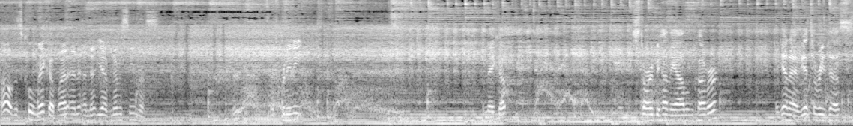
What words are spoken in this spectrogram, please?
Oh, this cool makeup. I, yeah, I've never seen this. That's pretty neat. Makeup. Story behind the album cover. Again, I have yet to read this.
